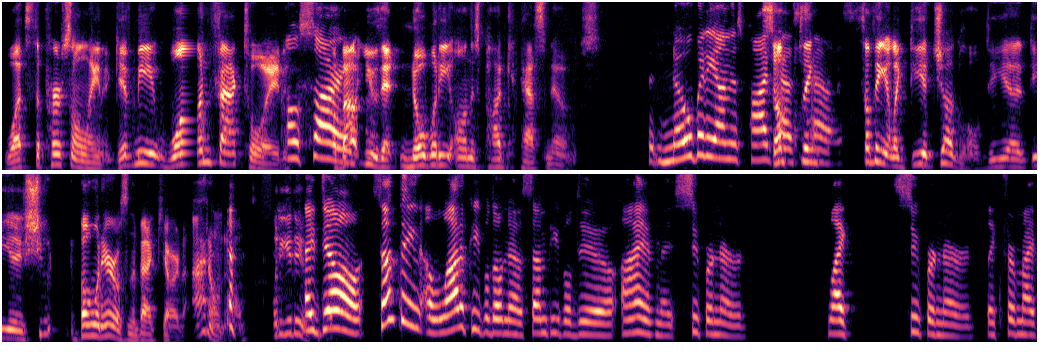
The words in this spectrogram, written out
What's the personal, Alaina? Give me one factoid oh, sorry. about you that nobody on this podcast knows that nobody on this podcast something, knows. Something like do you juggle? Do you do you shoot bow and arrows in the backyard? I don't know. What do you do? I don't. Something a lot of people don't know. Some people do. I am a super nerd, like super nerd. Like for my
